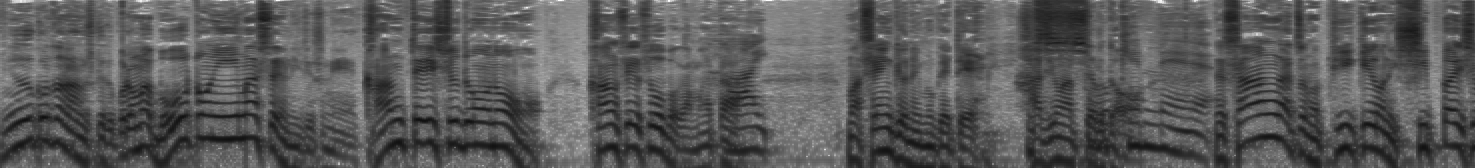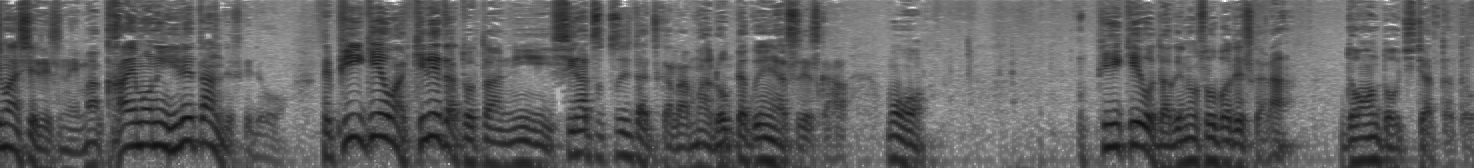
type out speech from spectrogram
いうことなんですけど、これはまあ冒頭に言いましたようにですね、官邸主導の完成相場がまた、はいまあ選挙に向けて始まってると。で、3月の PKO に失敗しましてですね、まあ買い物に入れたんですけど、で、PKO が切れた途端に4月1日からまあ600円安ですから、もう PKO だけの相場ですから、ドーンと落ちちゃったと。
